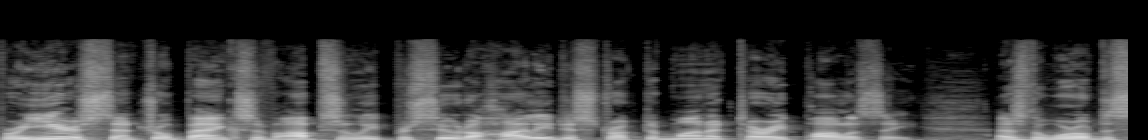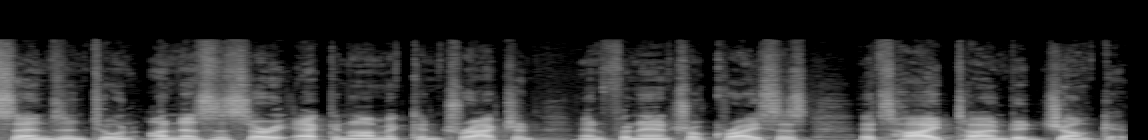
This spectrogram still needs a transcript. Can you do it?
For years, central banks have obstinately pursued a highly destructive monetary policy. As the world descends into an unnecessary economic contraction and financial crisis, it's high time to junk it.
